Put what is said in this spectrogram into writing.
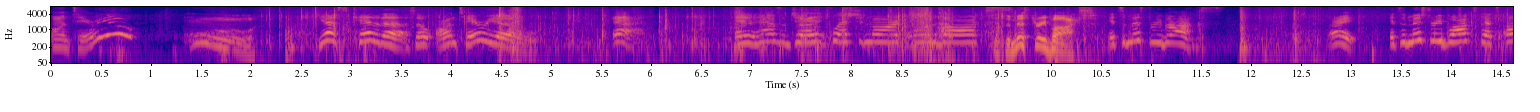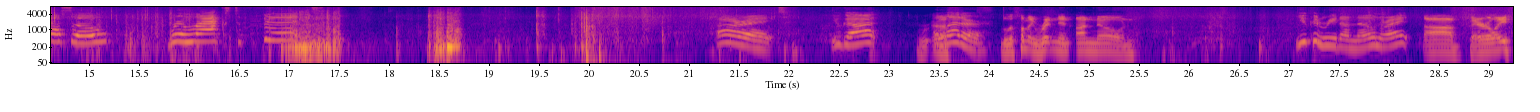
Ontario. Ooh, Yes, Canada. So Ontario. Yeah. And it has a giant question mark on the box. it's a mystery box. It's a mystery box. Alright, it's a mystery box that's also relaxed fit. Alright, you got a Uh, letter. something written in unknown. You can read unknown, right? Uh, barely.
